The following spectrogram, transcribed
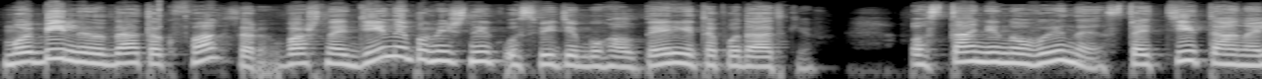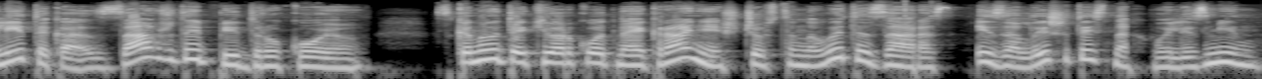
мобільний додаток Фактор ваш надійний помічник у світі бухгалтерії та податків. Останні новини, статті та аналітика завжди під рукою. Скануйте QR-код на екрані, щоб встановити зараз і залишитись на хвилі змін.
